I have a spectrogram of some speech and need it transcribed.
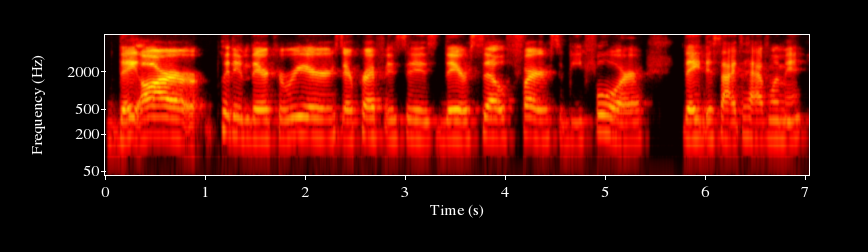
they are putting their careers, their preferences, their self first before they decide to have women.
